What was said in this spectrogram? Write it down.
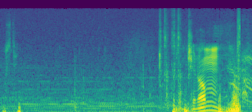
Prostě. Zamčenom. Co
